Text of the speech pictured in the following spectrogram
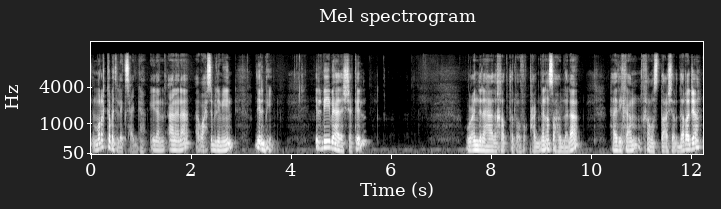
مركبة ال X حقها. إذا الآن أنا أبغى أحسب لمين؟ لل B ال B بهذا الشكل. وعندنا هذا خط الأفق حقنا صح ولا لا؟ هذه كم؟ 15 درجة.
